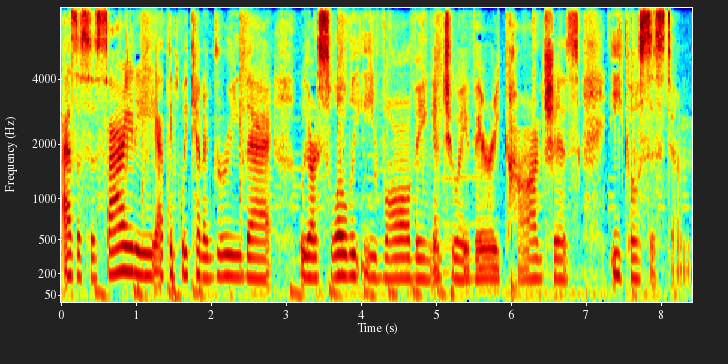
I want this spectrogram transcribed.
as a society, I think we can agree that we are slowly evolving into a very conscious ecosystem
